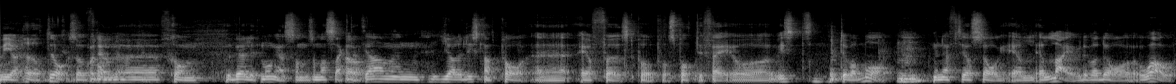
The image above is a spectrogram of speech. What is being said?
Vi har hört det också det från, är eh, från väldigt många som, som har sagt Ja. att ja men jag hade lyssnat på eh, er först på, på Spotify och visst det var bra. Mm. Men efter jag såg er, er live det var då wow,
